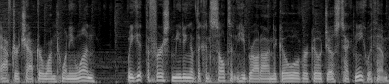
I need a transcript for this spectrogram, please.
After chapter 121, we get the first meeting of the consultant he brought on to go over Gojo's technique with him.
